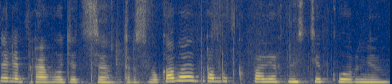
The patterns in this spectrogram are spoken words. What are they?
Далее проводится ультразвуковая обработка поверхности корня.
